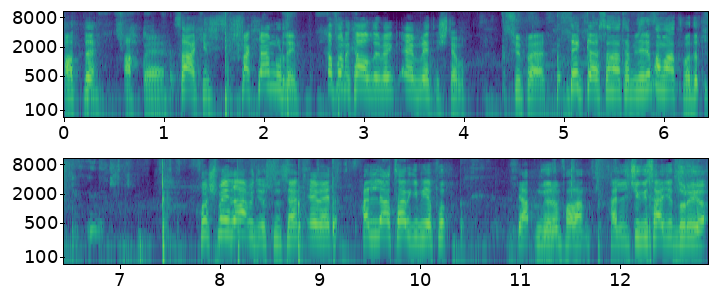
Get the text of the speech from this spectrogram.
Attı. Ah be. Sakin. Bak ben buradayım. Kafanı kaldır ve evet işte bu. Süper. Tekrar sana atabilirim ama atmadım. Koşmaya devam ediyorsun sen. Evet. Halil'e atar gibi yapıp yapmıyorum falan. Halil çünkü sadece duruyor.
